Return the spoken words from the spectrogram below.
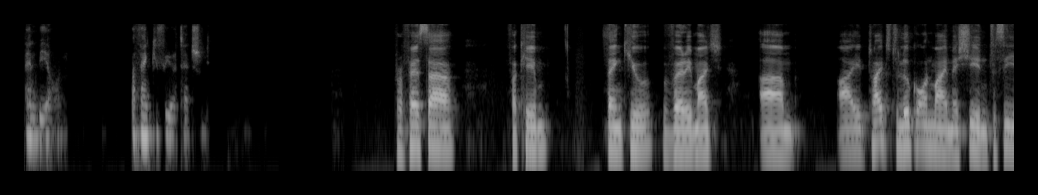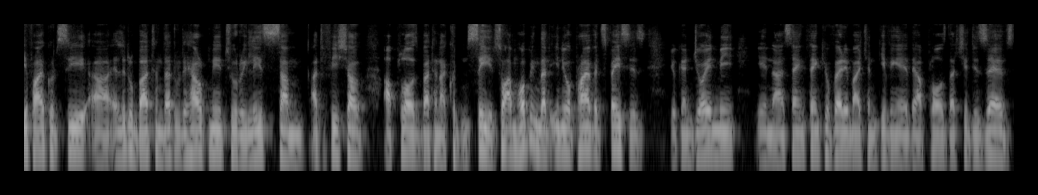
and beyond. I thank you for your attention. Professor Fakim, thank you very much. Um, I tried to look on my machine to see if I could see uh, a little button that would help me to release some artificial applause button. I couldn't see it. So I'm hoping that in your private spaces, you can join me in uh, saying thank you very much and giving her the applause that she deserves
